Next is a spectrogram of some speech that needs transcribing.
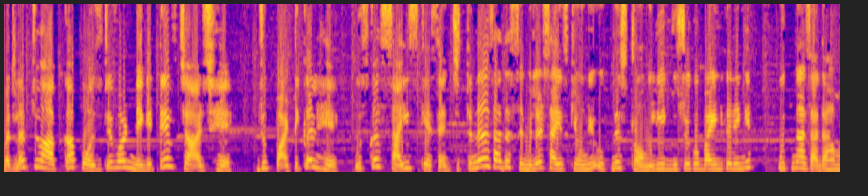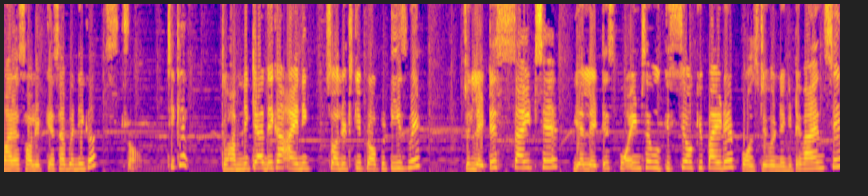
मतलब जो आपका पॉजिटिव और नेगेटिव चार्ज है जो पार्टिकल है, उसका साइज़ कैसा है? जितना ज़्यादा सिमिलर साइज़ के होंगे, उतने स्ट्रॉन्गली एक दूसरे को बाइंड करेंगे, उतना ज़्यादा हमारा सॉलिड कैसा बनेगा? स्ट्रॉन्ग ठीक है? तो हमने क्या देखा? आयनिक सॉलिड्स की प्रॉपर्टीज़ में जो लेटेस्ट साइट्स हैं या लेटेस्ट पॉइंट्स हैं, वो किससे ऑक्यूपाइड है? पॉजिटिव और नेगेटिव आयन से.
